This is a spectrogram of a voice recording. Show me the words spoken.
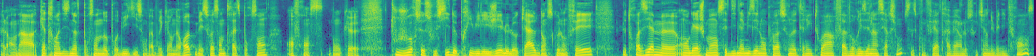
Alors, on a 99% de nos produits qui sont fabriqués en Europe, mais 73% en France. Donc, euh, toujours ce souci de privilégier le local dans ce que l'on fait. Le troisième euh, engagement, c'est dynamiser l'emploi sur nos territoires, favoriser l'insertion. C'est ce qu'on fait à travers le soutien du Made France.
